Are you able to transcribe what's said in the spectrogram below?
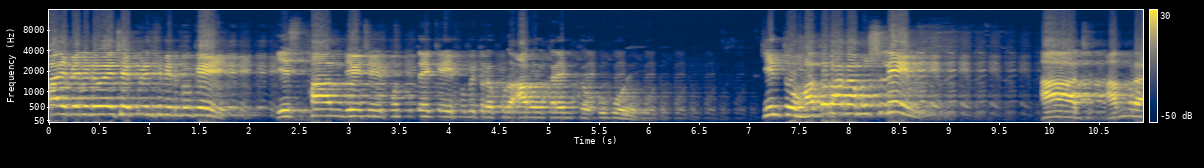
লাইব্রেরি রয়েছে পৃথিবীর বুকে স্থান দিয়েছে প্রত্যেকে এই পবিত্র কোরআনুল কারিমকে উপরে। কিন্তু হতভাগা মুসলিম আজ আমরা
